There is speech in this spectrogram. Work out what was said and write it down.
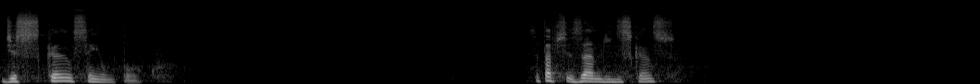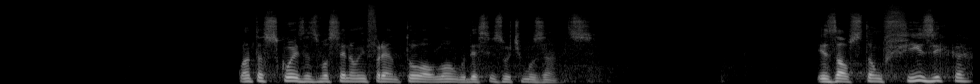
descansem um pouco. Você está precisando de descanso? Quantas coisas você não enfrentou ao longo desses últimos anos? Exaustão física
